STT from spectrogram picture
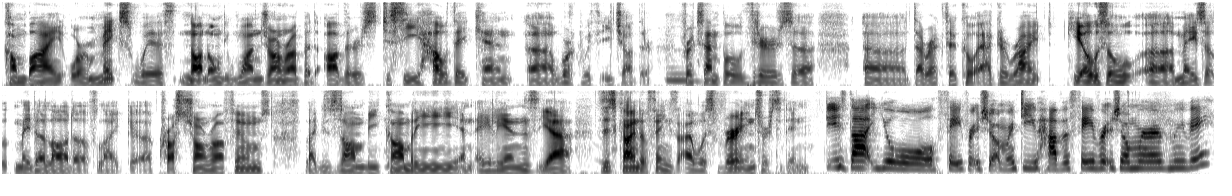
combine or mix with not only one genre but others to see how they can uh, work with each other. For example, there's a, uh director called Edgar Wright. He also uh, made a, made a lot of like uh, cross genre films like zombie comedy and aliens. Yeah, this kind of things I was very interested in. is that your favorite genre do you have a favorite genre of movie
